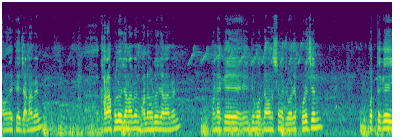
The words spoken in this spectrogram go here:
আমাদেরকে জানাবেন। খারাপ হলেও জানাবেন, ভালো হলেও জানাবেন। অনেকে ইতিমধ্যে আমাদের সঙ্গে যোগাযোগ করেছেন, প্রত্যেকেই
